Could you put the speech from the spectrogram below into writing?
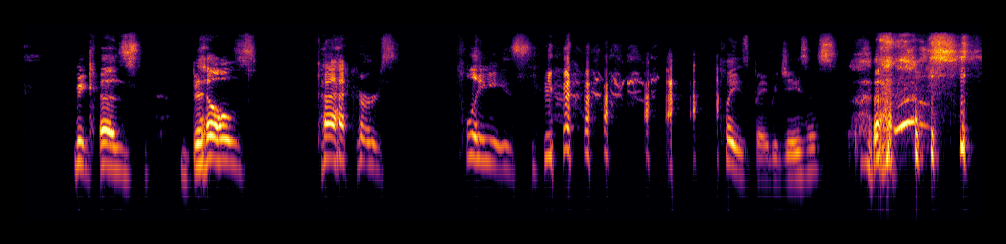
because Bills, Packers, please, please, baby Jesus.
